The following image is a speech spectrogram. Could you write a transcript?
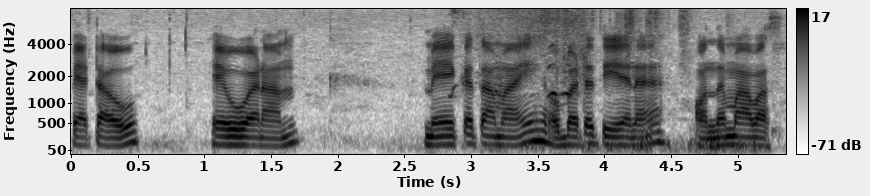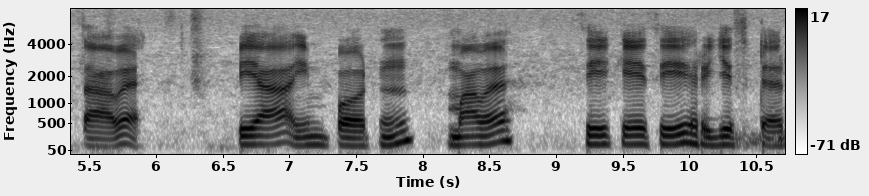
පැටව් එව්වනම් මේක තමයි ඔබට තියෙන හොඳම අවස්ථාව. පියා ඉම්පෝර්ටන් මව CKC register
